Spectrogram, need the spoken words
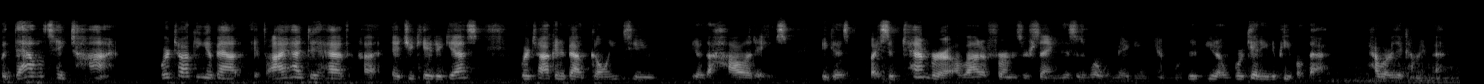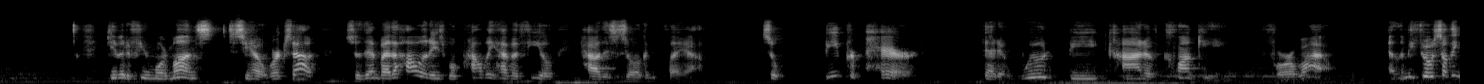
But that will take time. We're talking about, if I had to have uh, an educated guess, we're talking about going to, you know, the holidays because by September, a lot of firms are saying this is what we're making, and you know we're getting the people back. How are they coming back? Give it a few more months to see how it works out. So then by the holidays, we'll probably have a feel how this is all going to play out. So be prepared that it would be kind of clunky for a while. And let me throw something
